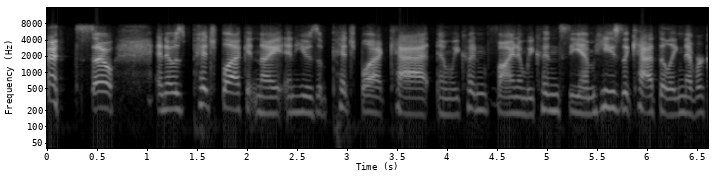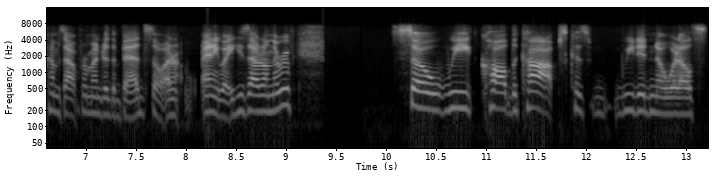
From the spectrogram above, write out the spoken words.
so, and it was pitch black at night, and he was a pitch black cat, and we couldn't find him. We couldn't see him. He's the cat that like never comes out from under the bed. So I don't. Anyway, he's out on the roof. So we called the cops because we didn't know what else.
